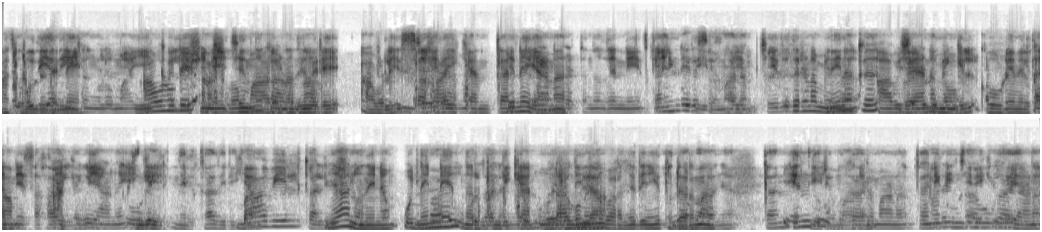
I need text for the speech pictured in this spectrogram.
അതുകൊണ്ട് തന്നെ അവളുടെ അസുഖം മാറുന്നത് വരെ അവളെ സഹായിക്കാൻ തന്നെയാണ് തന്റെ തീരുമാനം ചെയ്തു തരണം നിനക്ക് വേണമെങ്കിൽ കൂടെ നിൽക്കാം സഹായിക്കുകയാണ് എങ്കിൽ നിൽക്കാതിരിക്കാം. ഭാവിയിൽ ഞാൻ ഒന്നിനും നിന്നെ നിർബന്ധിക്കാൻ ഉണ്ടാകുമെന്ന് പറഞ്ഞതിനെ തുടർന്ന് തന്റെ തീരുമാനമാണ് തനിക്കുണ്ടാവുകയാണ്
